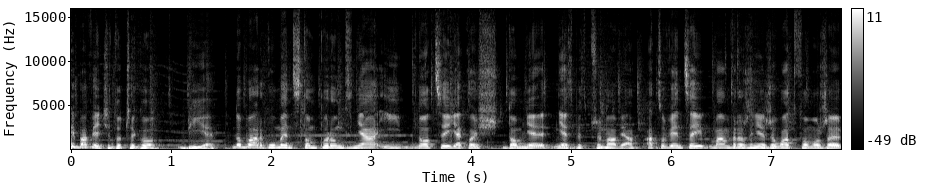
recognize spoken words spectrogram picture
Chyba wiecie do czego bije. No bo argument z tą porą dnia i nocy jakoś do mnie niezbyt przemawia. A co więcej, mam wrażenie, że łatwo może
